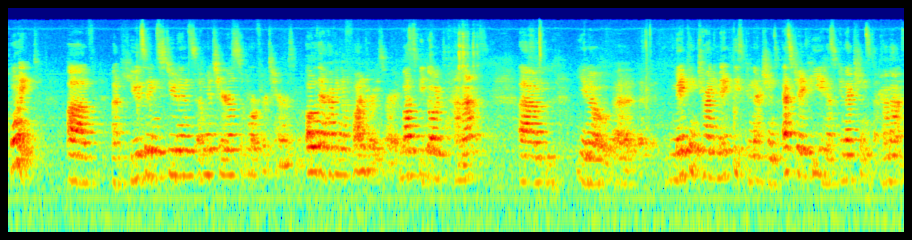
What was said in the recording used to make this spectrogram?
point of accusing students of material support for terrorism. Oh, they're having a fundraiser. It must be going to Hamas. Um, you know, uh, making, trying to make these connections. SJP has connections to Hamas.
